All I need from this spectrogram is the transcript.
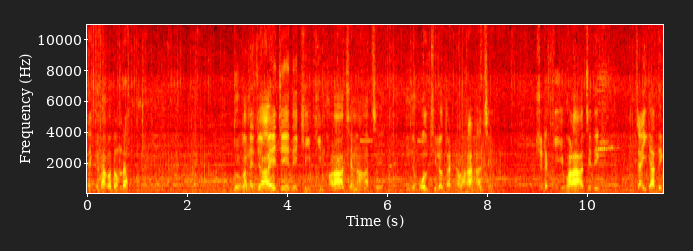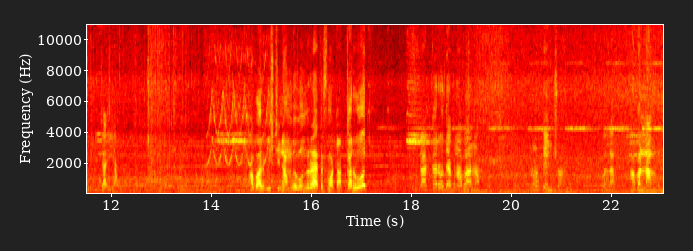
দেখতে থাকো তোমরা। দোকানে যাই, যে দেখি কি ভাড়া আছে, না আছে। যে বলছিল তো একটা ভাড়া আছে। সেটা কি ভাড়া আছে দেখি। যাইয়া দেখি, যাইয়া। আবার বৃষ্টি নামবে বন্ধুরা, এত সময় টাটকা রোদ। টাটকা রোদ, এখন আবার নামবে। নো টেনশন বুঝলা? আবার নামবে।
